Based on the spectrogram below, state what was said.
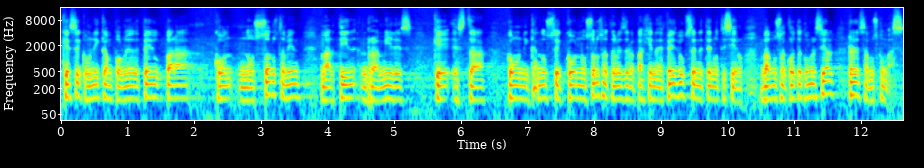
que se comunican por medio de Facebook para con nosotros también, Martín Ramírez, que está comunicándose con nosotros a través de la página de Facebook CNT Noticiero. Vamos al corte comercial, regresamos con más.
